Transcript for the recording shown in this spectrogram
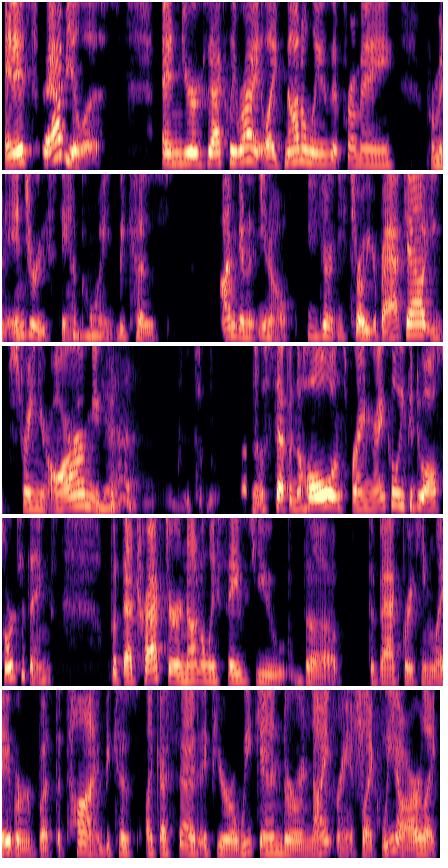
and it's fabulous. And you're exactly right. Like not only is it from a, from an injury mm-hmm. standpoint, mm-hmm. because I'm going to, you know, you're going to throw your back out, you strain your arm, you yeah. could you know, step in the hole and sprain your ankle. You could do all sorts of things. But that tractor not only saves you the the backbreaking labor, but the time. Because, like I said, if you're a weekend or a night ranch like we are, like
